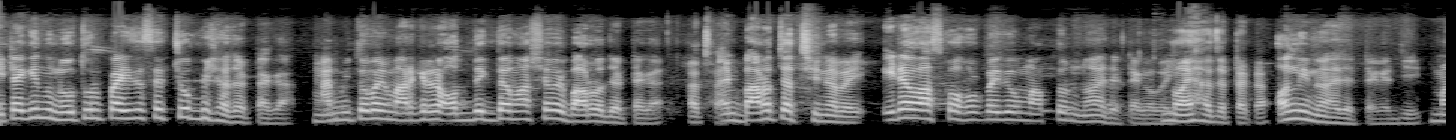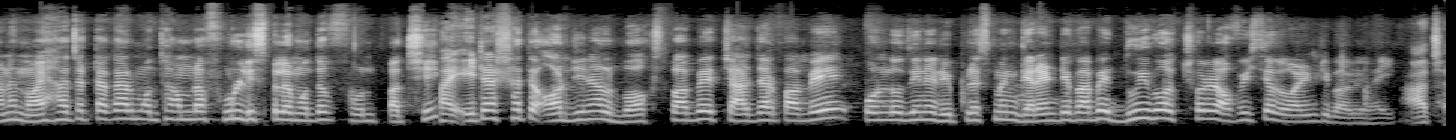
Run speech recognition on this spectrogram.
এটা কিন্তু নতুন প্রাইস আছে চব্বিশ হাজার টাকা। আমি তো ভাই মার্কেটের অর্ধেক দাম আসে ভাই বারো হাজার টাকা। আচ্ছা। আমি বারো চাচ্ছি না ভাই। এটাও আজকে অফার প্রাইস মাত্র নয় হাজার টাকা ভাই। নয় হাজার টাকা। অনলি নয় হাজার টাকা জি। মানে নয় হাজার টাকার মধ্যে আমরা ফুল ডিসপ্লের মধ্যে ফোন পাচ্ছি। ভাই এটার সাথে অরিজিনাল বক্স পাবে চার্জার পাবে পনেরো দিনের রিপ্লেসমেন্ট গ্যারান্টি পাবে দুই বছরের অফিসিয়াল ওয়ারেন্টি পাবে ভাই। আচ্ছা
